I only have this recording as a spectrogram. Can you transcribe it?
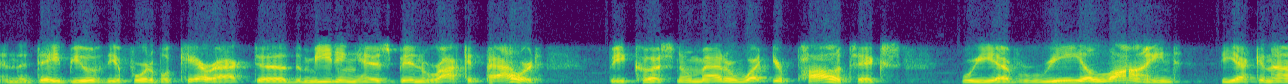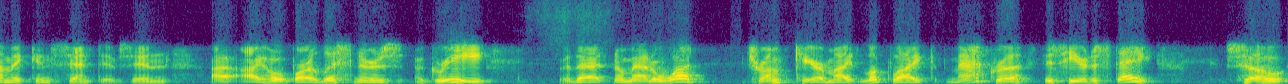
and the debut of the Affordable Care Act, uh, the meeting has been rocket powered because no matter what your politics, we have realigned the economic incentives. And I, I hope our listeners agree that no matter what Trump care might look like, MACRA is here to stay. So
